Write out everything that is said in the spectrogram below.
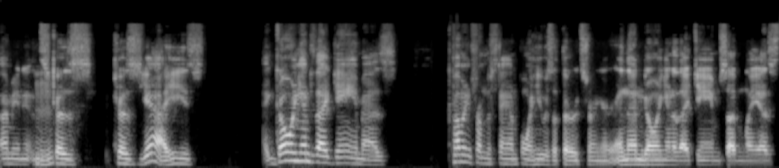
I mean, it's because mm-hmm. because yeah, he's going into that game as coming from the standpoint he was a third stringer, and then going into that game suddenly as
